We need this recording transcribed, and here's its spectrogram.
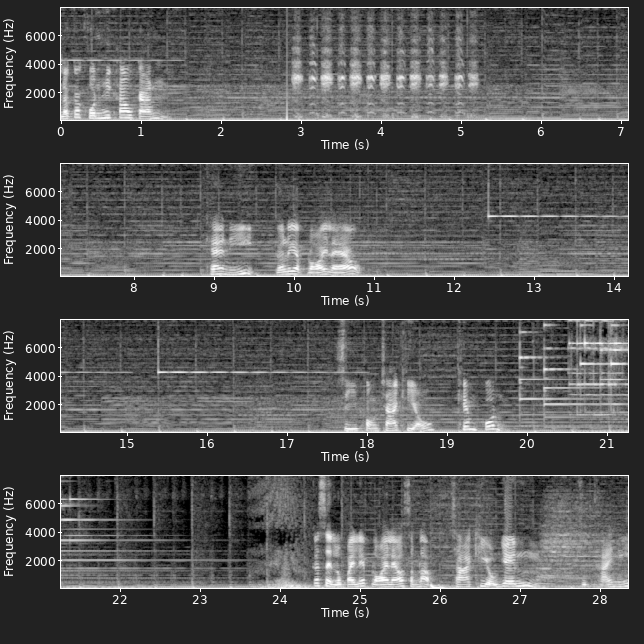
แล้วก็คนให้เข้ากัน แค่นี้ก็เรียบร้อยแล้วสีของชาเขียวเข้มข้น ก็เสร็จลงไปเรียบร้อยแล้วสำหรับชาเขียวเย็น สุดท้ายนี้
